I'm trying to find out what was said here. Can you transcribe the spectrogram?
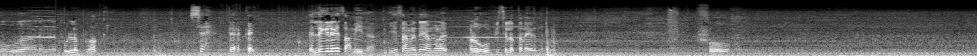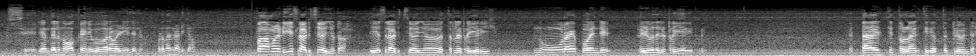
പോവുകയാണ് ഫുള്ള് ബ്ലോക്ക് തിരക്കായി. അല്ലെങ്കിലേ സമയമില്ല. ഈ സമയത്ത് നമ്മൾ അവിടെ ഓഫീസിൽ എത്തണമായിരുന്നു ഓ ശരി എന്തായാലും നോക്കാം. ഇനിയിപ്പോ വേറെ വഴിയില്ലല്ലോ. ഇവിടെ തന്നെ അടിക്കണം. ഇപ്പൊ നമ്മൾ ഡീസൽ അടിച്ചു കഴിഞ്ഞു കേട്ടോ ഡീസൽ അടിച്ചു കഴിഞ്ഞു എത്ര ലിറ്റർ കയറി? നൂറ് പോയിന്റ് എഴുപത് ലിറ്റർ കയറിയിട്ടുണ്ട്. എട്ടായിരത്തി തൊള്ളായിരത്തി ഇരുപത്തെട്ട് രൂപന്റെ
